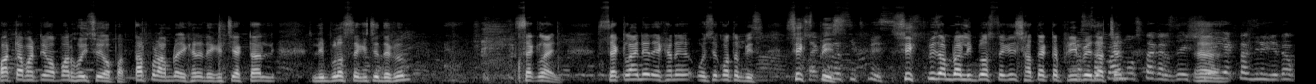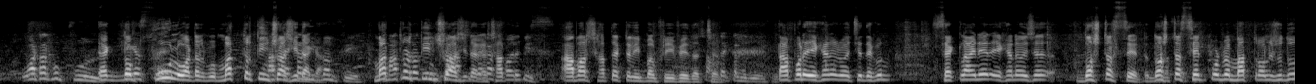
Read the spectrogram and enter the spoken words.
পাট্টা পাট্টাপাটি অফার হইসই অফার তারপর আমরা এখানে রেখেছি একটা লিপ গ্লস রেখেছি দেখুন। সেকলাইন সেকলাইনের এখানে হয়েছে কত piece six piece six piece আমরা লিপ গ্লস রেখেছি সাথে একটা ফ্রি পেয়ে যাচ্ছেন মোস্তাকার যে। সেই একটা জিনিস যেটা ওয়াটারপ্রুফ ফুল একদম ফুল ওয়াটারপ্রুফ মাত্র তিনশো আশি টাকা। মাত্র তিনশো আশি 380 টাকা সাথে আবার সাথে একটা লিপ বাম ফ্রি পেয়ে যাচ্ছেন। তারপরে এখানে রয়েছে দেখুন সেকলাইনের এখানে হয়েছে দশটার সেট দশটার সেট পড়বে মাত্র only শুধু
